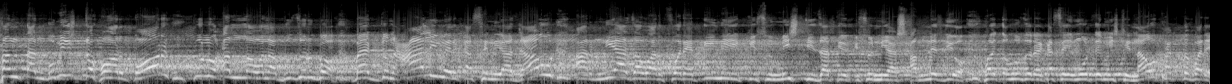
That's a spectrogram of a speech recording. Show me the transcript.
সন্তান ভূমিষ্ঠ হওয়ার পর কোনো আল্লাহওয়ালা বুজুর্গ বা একজন আলিমের কাছে নিয়ে যাও আর নিয়ে যাওয়ার পরে তিনি কিছু মিষ্টি জাতীয় কিছু নিয়ে সামনে দিও। হয়তো হুজুরের কাছে এই মুহূর্তে মিষ্টি নাও থাকতে পারে।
